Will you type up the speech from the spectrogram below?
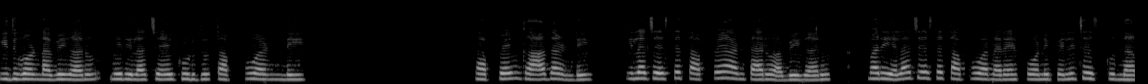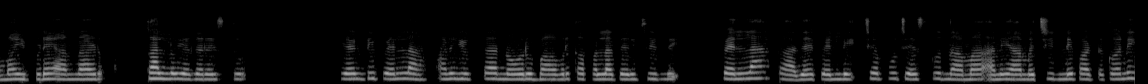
ఇదిగోండి అభి గారు మీరు ఇలా చేయకూడదు. తప్పు అండి. తప్పేం కాదండి. ఇలా చేస్తే తప్పే అంటారు అభి గారు. మరి ఎలా చేస్తే తప్పు అనరే? పోనీ పెళ్ళి చేసుకుందామా ఇప్పుడే అన్నాడు కళ్ళు ఎగరేస్తూ. ఏంటి పెళ్ళ అని యుక్త నోరు బావురు కపల్లా తెరిచింది. పెళ్ళా? కాదే పెళ్ళి. చెప్పు చేసుకుందామా? అని ఆమె చిన్ని పట్టుకొని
